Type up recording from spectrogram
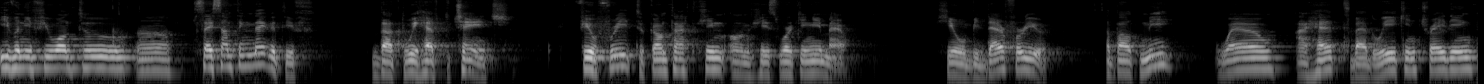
even if you want to uh, say something negative that we have to change, feel free to contact him on his working email. He will be there for you. About me, well, I had a bad week in trading,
